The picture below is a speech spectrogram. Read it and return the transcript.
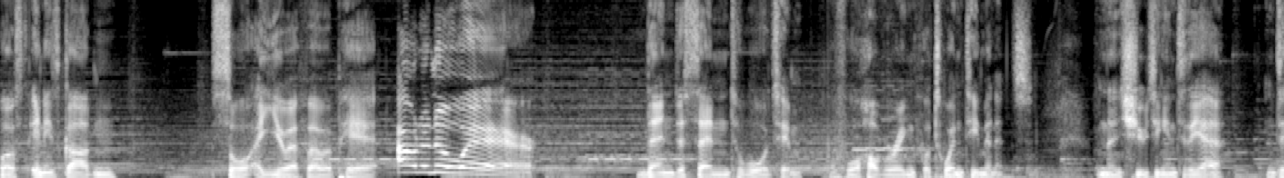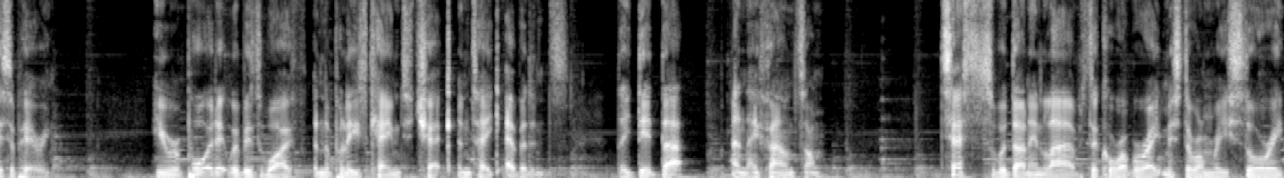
whilst in his garden, saw a UFO appear out of nowhere, then descend towards him before hovering for 20 minutes, and then shooting into the air and disappearing. He reported it with his wife, and the police came to check and take evidence. They did that, and they found some. Tests were done in labs to corroborate Mr. Henri's story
